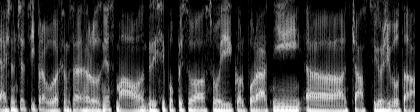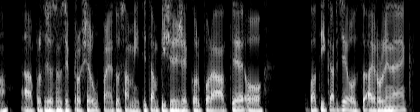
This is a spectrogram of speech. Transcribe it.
Já jsem četl přípravu, tak jsem se hrozně smál, když si popisoval svoji korporátní uh, část svého života, a protože jsem si prošel úplně to samý. Ty tam píšeš, že korporát je o zlatý kartě od Aerolinek,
